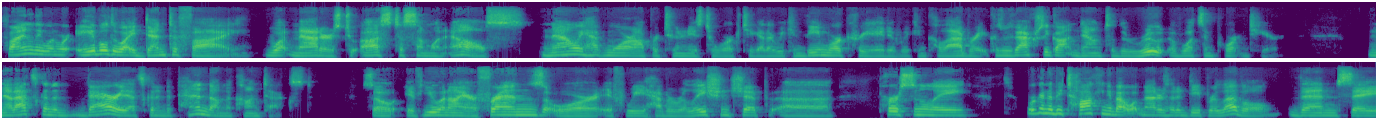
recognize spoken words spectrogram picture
Finally, when we're able to identify what matters to us, to someone else, now we have more opportunities to work together. We can be more creative. We can collaborate because we've actually gotten down to the root of what's important here. Now, that's going to vary, that's going to depend on the context. So, if you and I are friends, or if we have a relationship uh, personally, we're going to be talking about what matters at a deeper level than, say,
